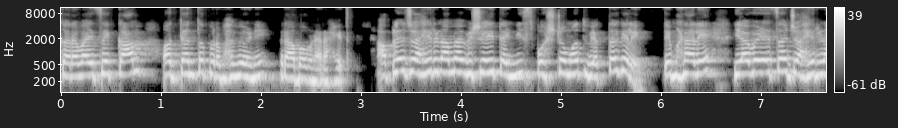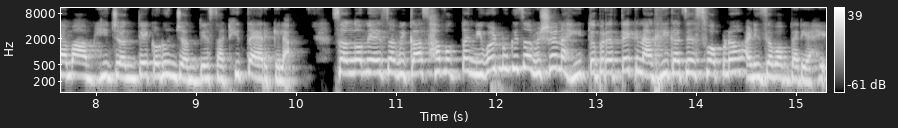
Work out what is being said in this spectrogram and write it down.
करावायचे काम अत्यंत प्रभावीपणे राबवणार आहेत. आपल्या जाहीरनाम्याविषयी त्यांनी स्पष्ट मत व्यक्त केले. ते म्हणाले यावेळेचा जाहीरनामा आम्ही जनतेकडून जनतेसाठी तयार केला. संगमनेरचा विकास हा फक्त निवडणुकीचा विषय नाही तर प्रत्येक नागरिकाचे स्वप्न आणि जबाबदारी आहे.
